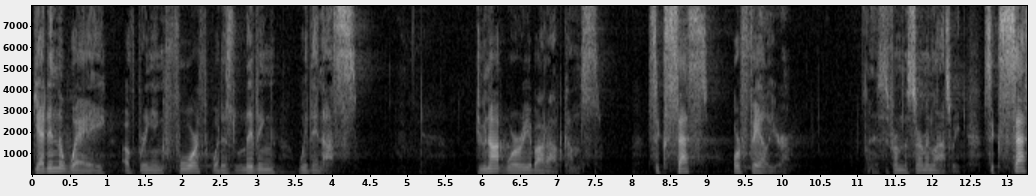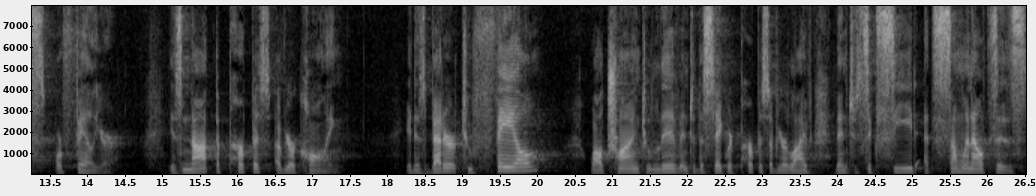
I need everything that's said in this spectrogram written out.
get in the way of bringing forth what is living within us. Do not worry about outcomes, success or failure. This is from the sermon last week. Success or failure is not the purpose of your calling. It is better to fail while trying to live into the sacred purpose of your life than to succeed at someone else's.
